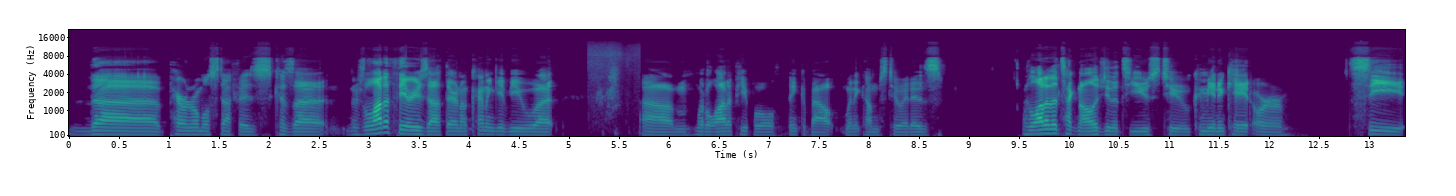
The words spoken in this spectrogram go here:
the paranormal stuff is? Because uh, there's a lot of theories out there, and I'll kind of give you what um, what a lot of people think about when it comes to it is a lot of the technology that's used to communicate or see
